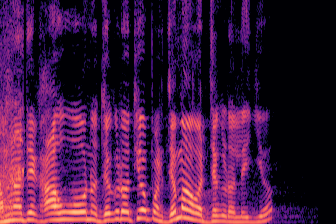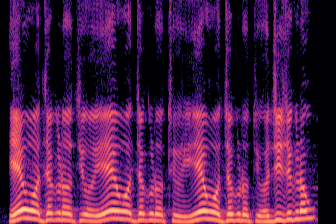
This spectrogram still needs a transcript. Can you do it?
હમણાં તે ખાહુઓનો ઝઘડો થયો, પણ જમાવટ ઝઘડો લઈ ગયો. એવો ઝઘડો થયો, એવો ઝઘડો થયો, એવો ઝઘડો થયો. હજી ઝઘડાવું?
